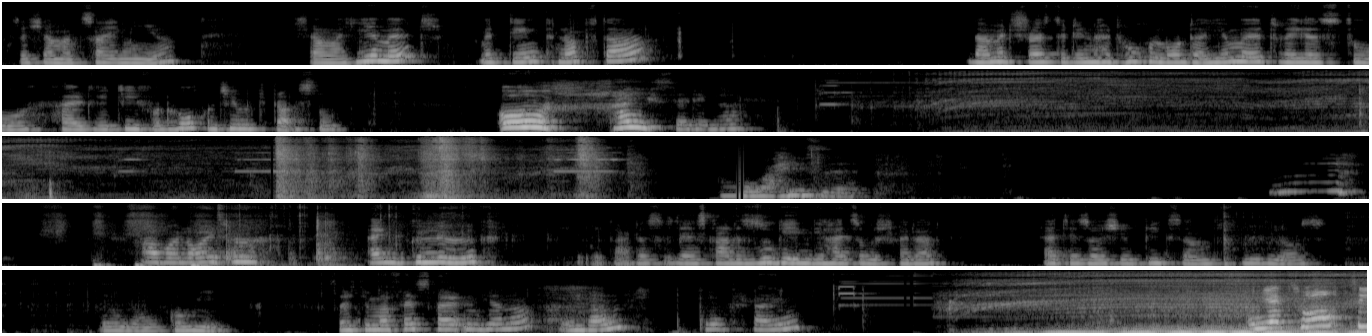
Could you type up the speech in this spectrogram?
Soll ich ja mal zeigen hier. Schau mal hier mit, mit dem Knopf da. Damit steuerst du den halt hoch und runter. Hiermit regelst du halt wie tief und hoch und hiermit steuerst du. Oh, scheiße, Digga. Boah, Hilfe. Aber Leute, ein Glück. Egal, das, der ist gerade so gegen die Heizung geschreddert. Er hat ja solche biegsamen Flügel aus irgendeinem Gummi. Soll ich den mal festhalten hier noch? Und dann hochsteigen. Und jetzt hochziehen.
